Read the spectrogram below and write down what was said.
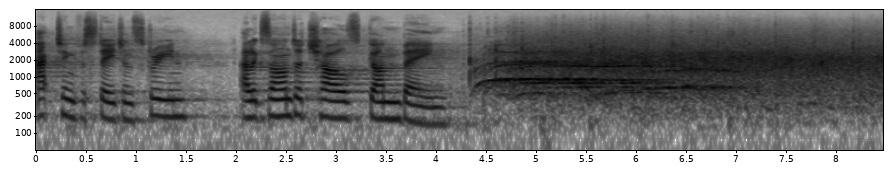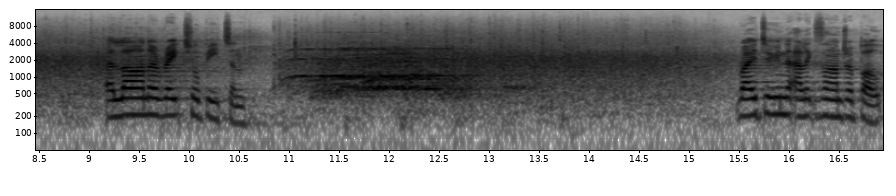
acting for stage and screen, Alexander Charles Gunn Bain. Alana Rachel Beaton. Raidoon Alexandra Bulk.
